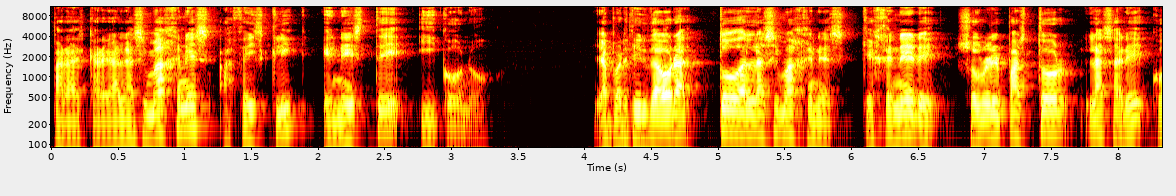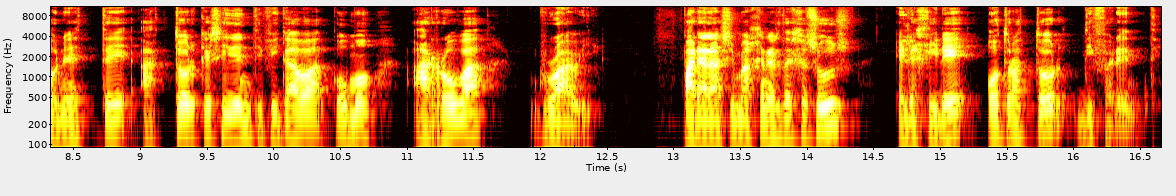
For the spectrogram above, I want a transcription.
Para descargar las imágenes, hacéis clic en este icono. Y a partir de ahora, todas las imágenes que genere sobre el pastor las haré con este actor que se identificaba como arroba Rabi. Para las imágenes de Jesús, elegiré otro actor diferente.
